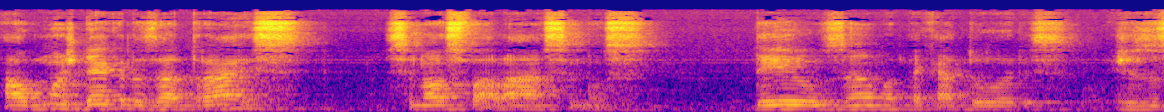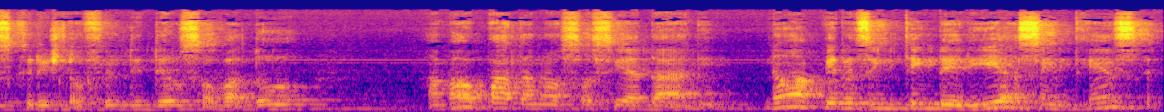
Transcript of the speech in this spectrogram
Algumas décadas atrás, se nós falássemos Deus ama pecadores. Jesus Cristo é o Filho de Deus Salvador. A maior parte da nossa sociedade não apenas entenderia a sentença,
